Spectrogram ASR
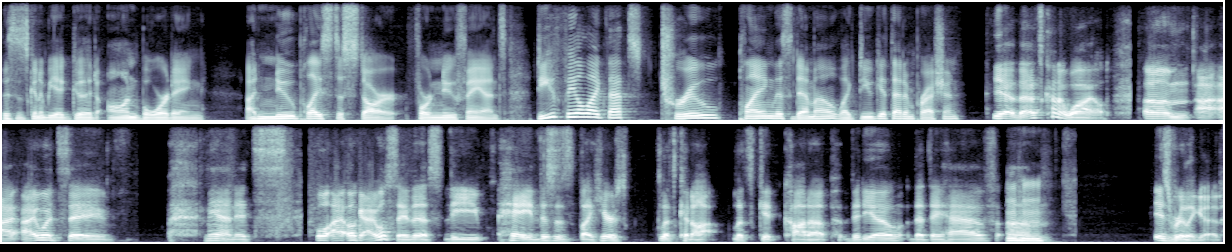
this is going to be a good onboarding, a new place to start for new fans. Do you feel like that's true playing this demo? Like, do you get that impression? Yeah, that's kind of wild. Um, I, I I would say, man, it's well. I, okay, I will say this: the hey, this is like here's let's get up, let's get caught up video that they have um, is really good.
